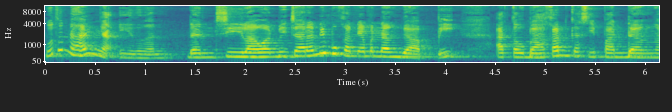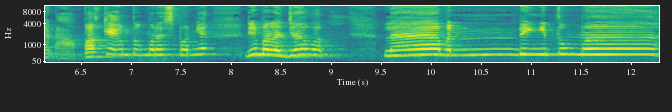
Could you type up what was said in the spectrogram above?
Gue tuh nanya gitu kan. Dan si lawan bicara ini bukannya menanggapi atau bahkan kasih pandangan apa kayak untuk meresponnya? Dia malah jawab lah mending itu mah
